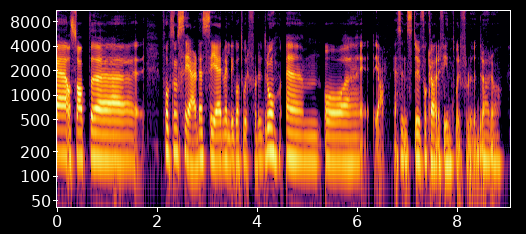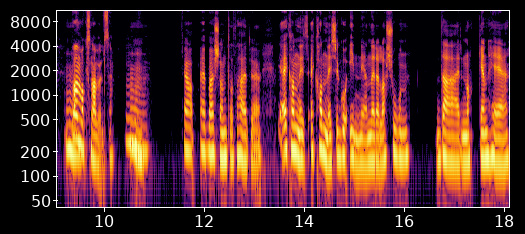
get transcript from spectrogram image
eh, også at eh, folk som ser det, ser veldig godt hvorfor du dro. Um, og ja, jeg syns du forklarer fint hvorfor du drar, og det var en voksen avgjørelse. Ja, jeg bare skjønte at her eh, jeg kan, ikke, jeg kan ikke gå inn i en relasjon der noen har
